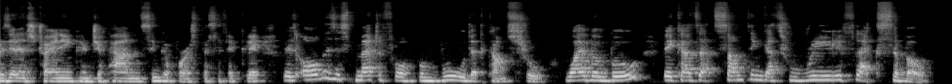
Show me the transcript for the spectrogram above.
resilience training in Japan and Singapore specifically, there's always this metaphor of bamboo that comes through. Why bamboo? Because that's something that's really flexible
